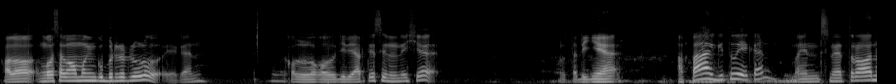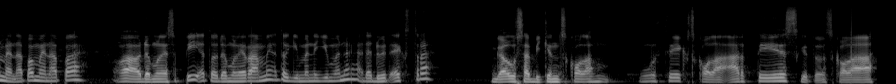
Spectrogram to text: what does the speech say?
Kalau nggak usah ngomongin gubernur dulu, ya kan? Kalau kalau jadi artis Indonesia, lu tadinya apa gitu ya kan? Main sinetron, main apa, main apa? Wah udah mulai sepi atau udah mulai rame atau gimana gimana? Ada duit ekstra? Nggak usah bikin sekolah musik, sekolah artis gitu, sekolah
